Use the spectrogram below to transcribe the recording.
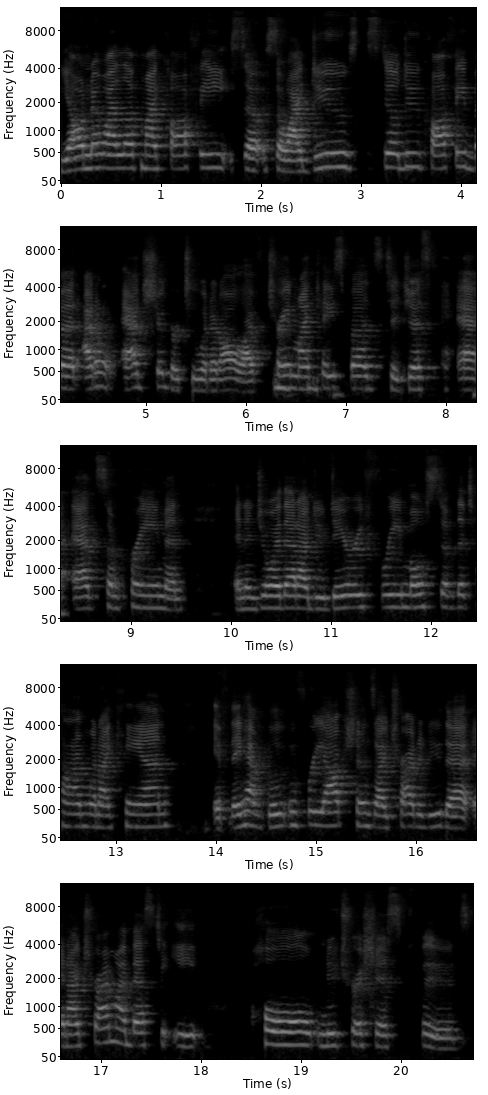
y'all know I love my coffee. So, so I do still do coffee, but I don't add sugar to it at all. I've trained my mm-hmm. taste buds to just add, add some cream and, and enjoy that. I do dairy free most of the time when I can. If they have gluten-free options, I try to do that. And I try my best to eat whole nutritious foods.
